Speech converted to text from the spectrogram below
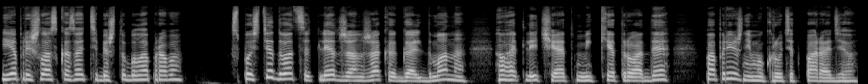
«Я пришла сказать тебе, что была права. Спустя 20 лет Жан-Жака Гальдмана, в отличие от Микке Труаде, по-прежнему крутят по радио».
